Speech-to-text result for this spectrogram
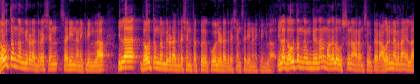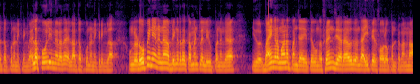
கௌதம் கம்பீரோட அக்ரஷன் சரின்னு நினைக்கிறீங்களா? இல்லை கௌதம் கம்பீரோட அக்ரஷன் தப்பு கோலியோட அக்ரஷன் சரின்னு நினைக்கிறீங்களா? இல்லை கௌதம் கம்பீர் தான் முதல்ல உஷுன்னு ஆரம்பிச்சு விட்டார். அவர் மேல தான் எல்லா தப்புன்னு நினைக்கிறீங்களா? இல்ல கோலி மேலே தான் எல்லா தப்புன்னு நினைக்கிறீங்களா? உங்களோட ஒப்பீனியன் என்ன அப்படிங்கிறத கமெண்ட்ல லீவ் பண்ணுங்க. இது ஒரு பயங்கரமான பஞ்சாயத்து. உங்கள் ஃப்ரெண்ட்ஸ் யாராவது வந்து ஐபிஎல் ஃபாலோ பண்ணுறாங்கன்னா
